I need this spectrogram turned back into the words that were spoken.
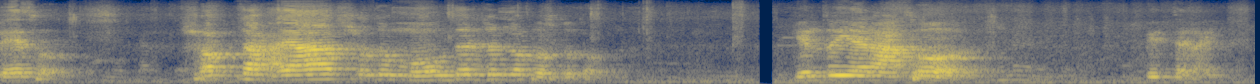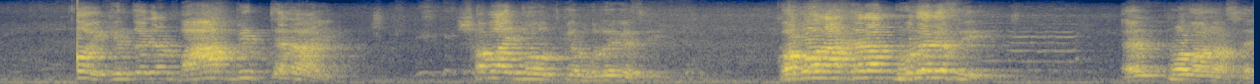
পেয়েছ, সবটা হায়াত শুধু মৌতের জন্য প্রস্তুত কিন্তু এর আসর কিন্তু এটার বাপ বিত্তে নাই। সবাই মৌতকে ভুলে গেছি। কবর আখেরাত ভুলে গেছি। এর প্রমাণ আছে।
